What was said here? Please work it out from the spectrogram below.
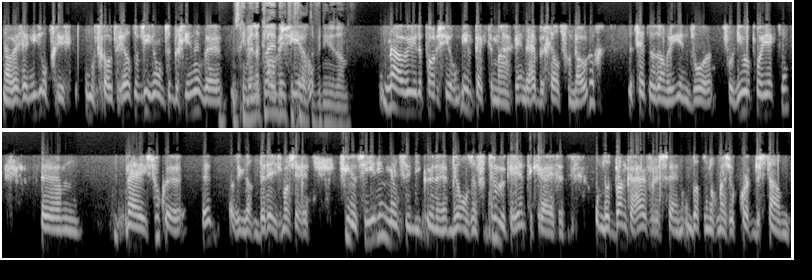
Nou, wij zijn niet opgericht om het grote geld te verdienen om te beginnen. We Misschien wel een klein beetje geld te verdienen dan. Nou, we willen produceren om impact te maken en daar hebben we geld voor nodig. Dat zetten we dan weer in voor, voor nieuwe projecten. Um, wij zoeken, hè, als ik dat bij deze mag zeggen, financiering. Mensen die kunnen bij ons een fatsoenlijke rente krijgen, omdat banken huiverig zijn, omdat we nog maar zo kort bestaan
